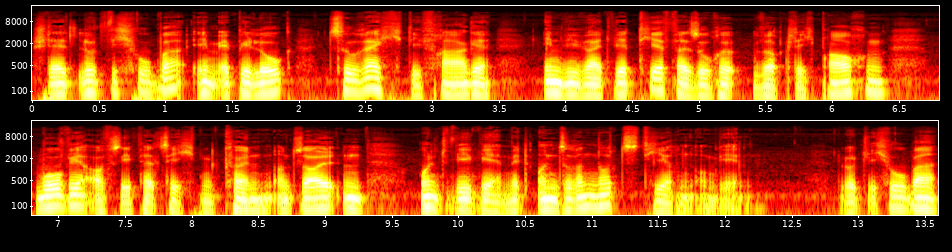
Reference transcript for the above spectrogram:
stellt Ludwig Huber im Epilog zu Recht die Frage, inwieweit wir Tierversuche wirklich brauchen, wo wir auf sie verzichten können und sollten und wie wir mit unseren Nutztieren umgehen. Ludwig Huber,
